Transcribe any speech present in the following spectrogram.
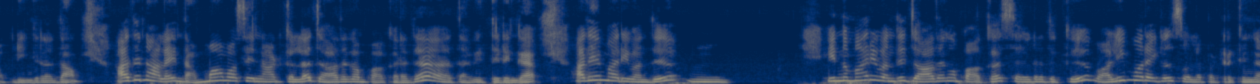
அப்படிங்கிறது தான் அதனால இந்த அமாவாசை நாட்களில் ஜாதகம் பார்க்குறத தவிர்த்திடுங்க. அதே மாதிரி வந்து இந்த மாதிரி வந்து ஜாதகம் பார்க்க செல்றதுக்கு வழிமுறைகள் சொல்லப்பட்டிருக்குங்க.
